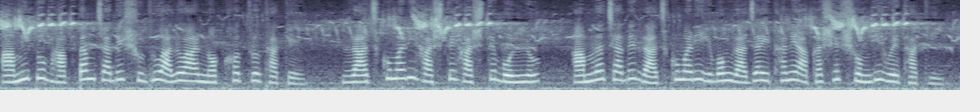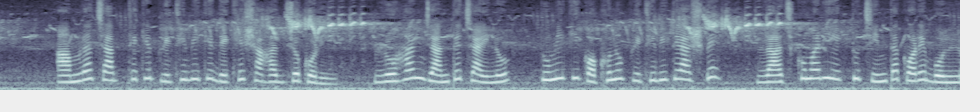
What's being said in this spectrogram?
আমি তো ভাবতাম চাঁদে শুধু আলো আর নক্ষত্র থাকে। রাজকুমারী হাসতে হাসতে বলল, আমরা চাঁদের রাজকুমারী এবং রাজা এখানে আকাশের সঙ্গী হয়ে থাকি। আমরা চাঁদ থেকে পৃথিবীকে দেখে সাহায্য করি। রোহান জানতে চাইল, তুমি কি কখনো পৃথিবীতে আসবে? রাজকুমারী একটু চিন্তা করে বলল,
